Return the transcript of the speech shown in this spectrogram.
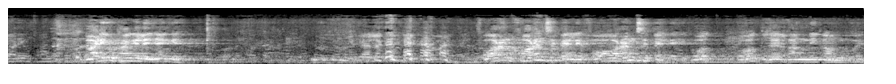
گاڑی اٹھا کے لے جائیں گے فوراں فوراں سے پہلے فوراں سے پہلے بہت بہت غیر قانونی کام ہوئے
